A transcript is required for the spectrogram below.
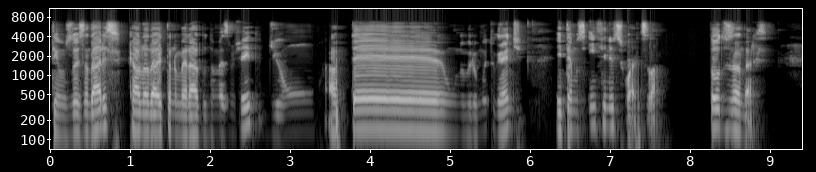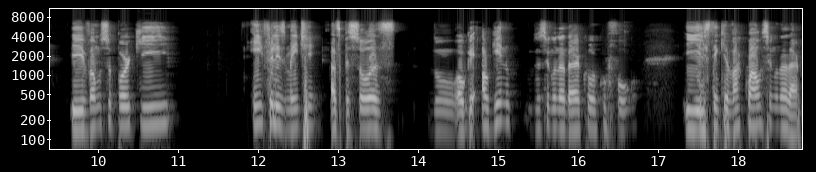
tem os dois andares, cada andar está numerado do mesmo jeito, de um até um número muito grande, e temos infinitos quartos lá, todos os andares. E vamos supor que infelizmente, as pessoas do alguém, alguém no, no, segundo andar colocou fogo e eles têm que evacuar o segundo andar.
